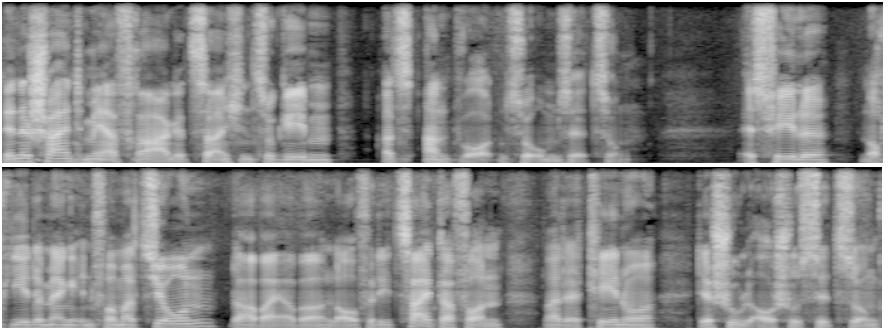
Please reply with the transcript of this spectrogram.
Denn es scheint mehr Fragezeichen zu geben als Antworten zur Umsetzung. Es fehle noch jede Menge Informationen, dabei aber laufe die Zeit davon, war der Tenor der Schulausschusssitzung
